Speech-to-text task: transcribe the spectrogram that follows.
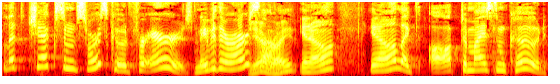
let's check some source code for errors. Maybe there are yeah, some. Right. You know, you know, like optimize some code.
